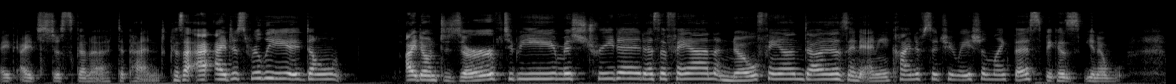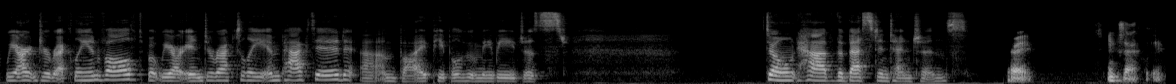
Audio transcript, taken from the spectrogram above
I, I, it's just gonna depend because I, I just really don't I don't deserve to be mistreated as a fan. No fan does in any kind of situation like this because you know we aren't directly involved, but we are indirectly impacted um, by people who maybe just don't have the best intentions. Right. Exactly.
